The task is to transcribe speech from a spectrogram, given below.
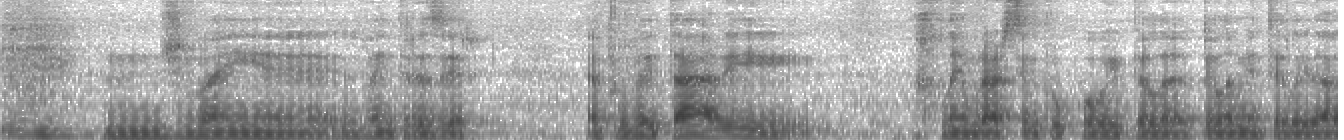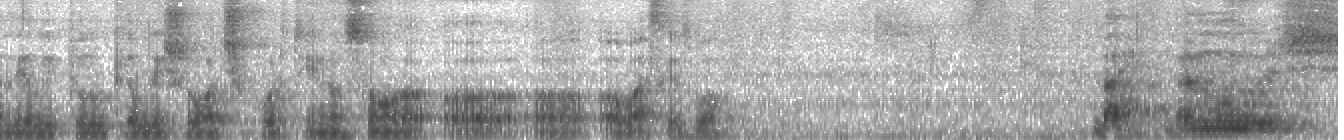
uhum. nos vem, uh, vem trazer. Aproveitar e relembrar sempre o Kobe pela, pela mentalidade dele e pelo que ele deixou ao desporto e não só ao, ao, ao basquetebol. Bem, vamos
